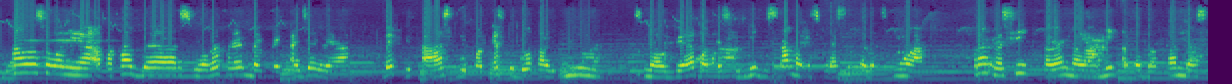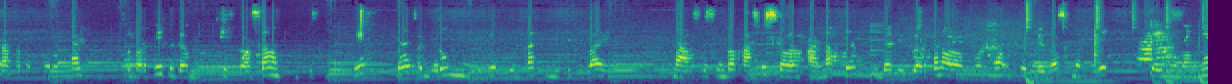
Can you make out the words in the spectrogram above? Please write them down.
Halo semuanya, apa kabar? Semoga kalian baik-baik aja ya. Back with us di podcast kedua kali ini. Semoga podcast ini bisa menginspirasi kalian semua. Pernah nggak sih kalian ngalamin atau bahkan merasa keterpurukan seperti tidak memiliki kuasa untuk diri sendiri dan cenderung mengikuti perintah individu lain? Nah, sesimpel kasus seorang anak yang tidak dibiarkan orang tuanya untuk bebas memilih keinginannya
